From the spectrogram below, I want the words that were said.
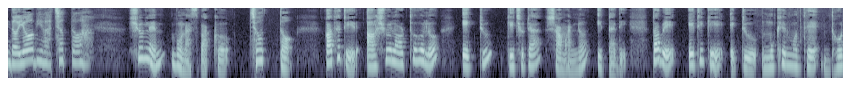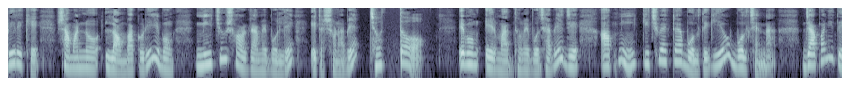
土曜日はちょっと শুনলেন বোনাস বাক্য ちょっと কথাটির আসল অর্থ হল একটু কিছুটা সামান্য ইত্যাদি তবে এটিকে একটু মুখের মধ্যে ধরে রেখে সামান্য লম্বা করে এবং নিচু স্বরগ্রামে বললে এটা শোনাবে ちょっと এবং এর মাধ্যমে বোঝাবে যে আপনি কিছু একটা বলতে গিয়েও বলছেন না জাপানিতে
